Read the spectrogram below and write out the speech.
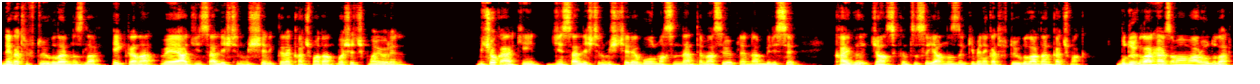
Negatif duygularınızla ekrana veya cinselleştirilmiş içeriklere kaçmadan başa çıkmayı öğrenin. Birçok erkeğin cinselleştirilmiş içeriğe boğulmasının en temel sebeplerinden birisi kaygı, can sıkıntısı, yalnızlık gibi negatif duygulardan kaçmak. Bu duygular her zaman var oldular.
